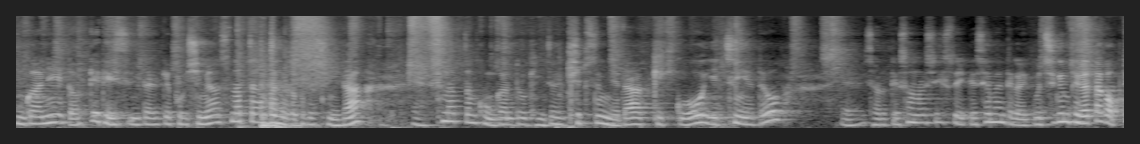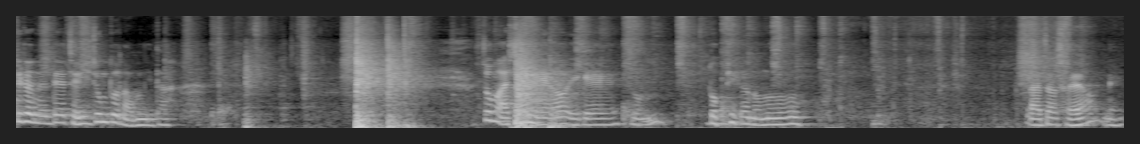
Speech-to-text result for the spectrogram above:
공간이 넓게 돼 있습니다. 이렇게 보시면 수납장 한번 열어보겠습니다. 네, 수납장 공간도 굉장히 깊습니다. 깊고 2층에도 네, 저렇게 손을 쓸수 있게 세면대가 있고 지금 제가 딱 엎드렸는데 저이 정도 나옵니다. 좀 아쉽네요. 이게 좀 높이가 너무 낮아서요. 네.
